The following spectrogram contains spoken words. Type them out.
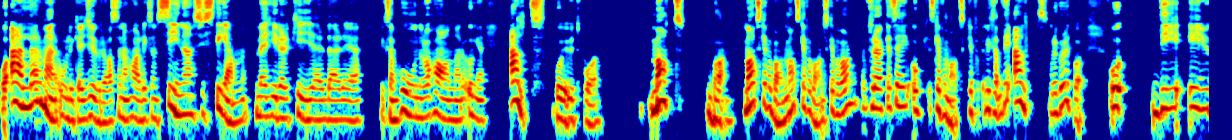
Och alla de här olika djurraserna har liksom sina system med hierarkier där det är liksom honor och hanar och ungar. Allt går ut på mat, barn. Mat, skaffa barn, mat, skaffa barn, skaffa barn, föröka sig och skaffa mat. Skaffa, liksom, det är allt vad det går ut på. Och det är ju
